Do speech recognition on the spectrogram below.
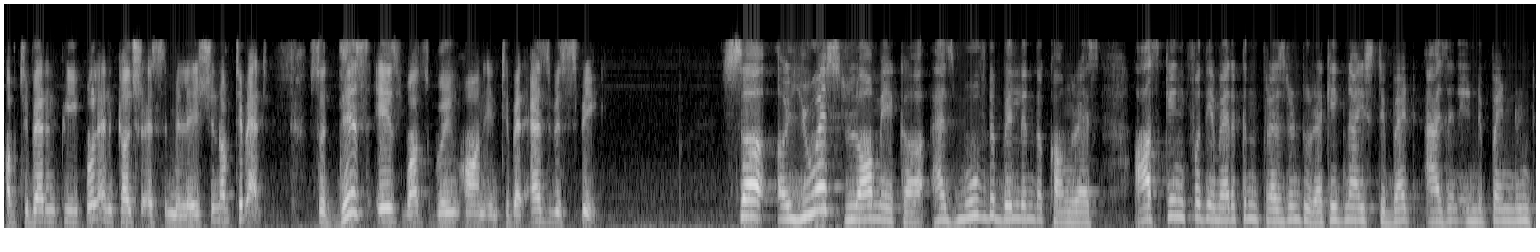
of Tibetan people and cultural assimilation of Tibet. So this is what's going on in Tibet as we speak. Sir, a US lawmaker has moved a bill in the Congress asking for the American president to recognize Tibet as an independent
